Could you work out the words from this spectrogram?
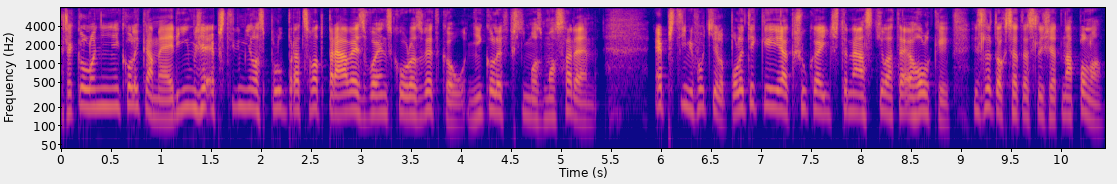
řekl loni několika médiím, že Epstein měl spolupracovat právě s vojenskou rozvědkou, nikoli přímo s Mossadem. Epstein fotil politiky, jak šukají 14-leté holky, jestli to chcete slyšet naplno,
